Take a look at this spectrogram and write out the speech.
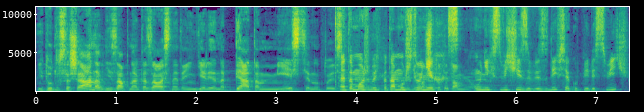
и тут в США она внезапно оказалась на этой неделе на пятом месте, ну то есть... Это может быть потому, видимо, что у них, там... у них Switch и завезли, все купили Switch,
